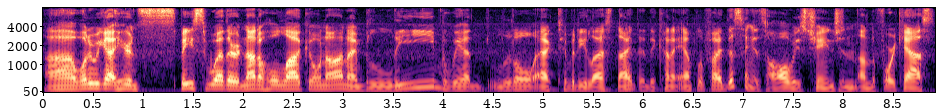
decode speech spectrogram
uh, what do we got here in space weather? Not a whole lot going on. I believe we had little activity last night that they kind of amplified. This thing is always changing on the forecast.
